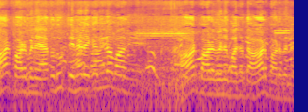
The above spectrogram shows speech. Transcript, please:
আর পারবে না এত দূর টেনে রেখে দিল বা আর পারবে না বাঁচাতে আর পারবে না।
